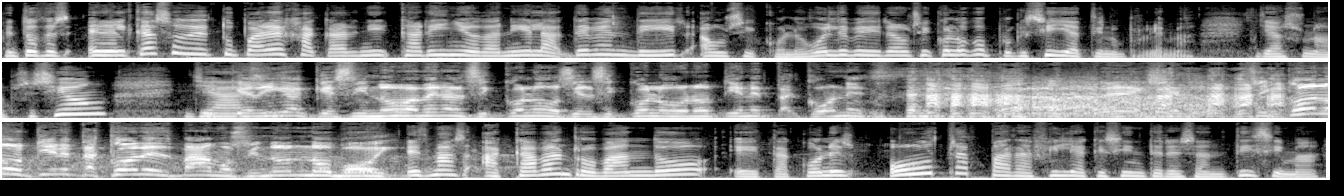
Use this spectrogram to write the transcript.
Entonces, en el caso de tu pareja, cariño, Daniela, deben de ir a un psicólogo. Él debe ir a un psicólogo porque sí, ya tiene un problema. Ya es una obsesión, ya... Y que diga que si no va a ver al psicólogo, si el psicólogo no tiene tacones. el psicólogo tiene tiene tacones, vamos, si no, no voy. Es más, acaban robando eh, tacones. Otra parafilia que es interesantísima,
